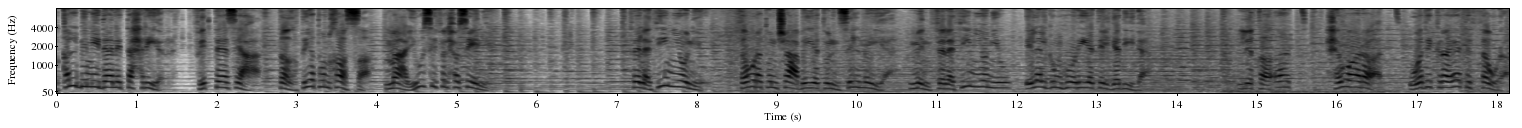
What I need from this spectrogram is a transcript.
قلب ميدان التحرير في التاسعة تغطية خاصة مع يوسف الحسيني. 30 يونيو ثورة شعبية سلمية. من 30 يونيو إلى الجمهورية الجديدة. لقاءات حوارات وذكريات الثورة.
